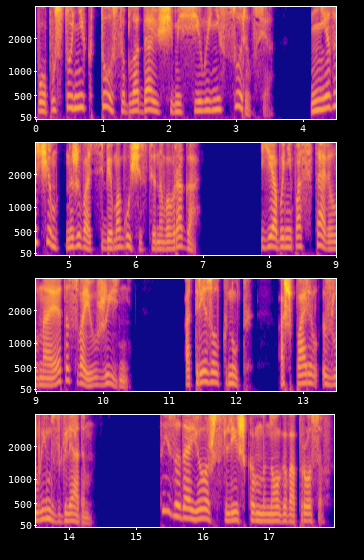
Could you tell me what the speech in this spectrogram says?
попусту никто с обладающими силой не ссорился. Незачем наживать себе могущественного врага. Я бы не поставил на это свою жизнь. Отрезал кнут, ошпарил злым взглядом. Ты задаешь слишком много вопросов.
